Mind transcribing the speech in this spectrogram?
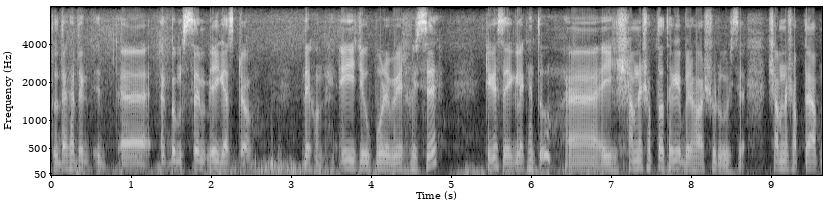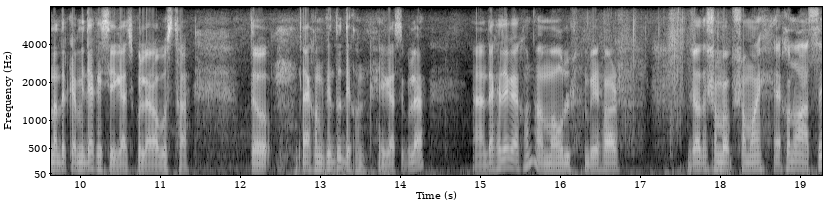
তো দেখা যাক একদম সেম এই গাছটাও। দেখুন, এই যে উপরে বের হয়েছে ঠিক আছে, এগুলা কিন্তু এই সামনের সপ্তাহ থেকে বের হওয়া শুরু হয়েছে সামনের সপ্তাহে আপনাদেরকে আমি দেখাইছি এই গাছগুলোর অবস্থা। তো এখন কিন্তু দেখুন, এই গাছগুলা দেখা যাক এখন মৌল বের হওয়ার যথাসম্ভব সময় এখনও আছে।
